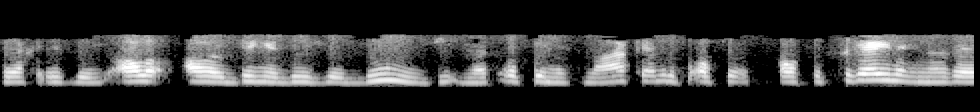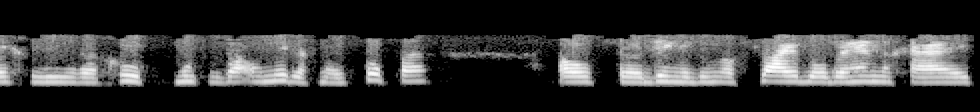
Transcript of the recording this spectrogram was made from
zeg is dus alle, alle dingen die ze doen die met opwinding te maken hebben. Dus als we, als we trainen in een reguliere groep, moeten we daar onmiddellijk mee stoppen. Als we dingen doen als flyball, behendigheid,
